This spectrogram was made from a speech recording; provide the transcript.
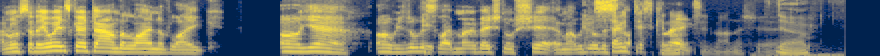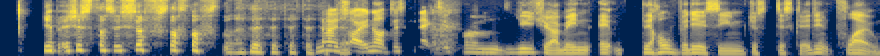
and also they always go down the line of like oh yeah oh we did all this It- like motivational shit and like we do did all was this so stuff. disconnected, man. This shit. Yeah. Yeah, but it's just stuff, it's stuff, stuff, stuff. No, sorry, not disconnected from YouTube. I mean, it. The whole video seemed just dis. It didn't flow.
